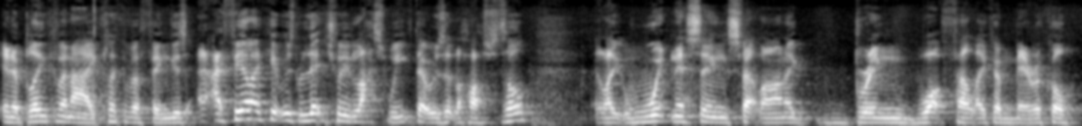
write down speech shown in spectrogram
in a blink of an eye, click of a fingers. I feel like it was literally last week that I was at the hospital, like witnessing Svetlana bring what felt like a miracle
